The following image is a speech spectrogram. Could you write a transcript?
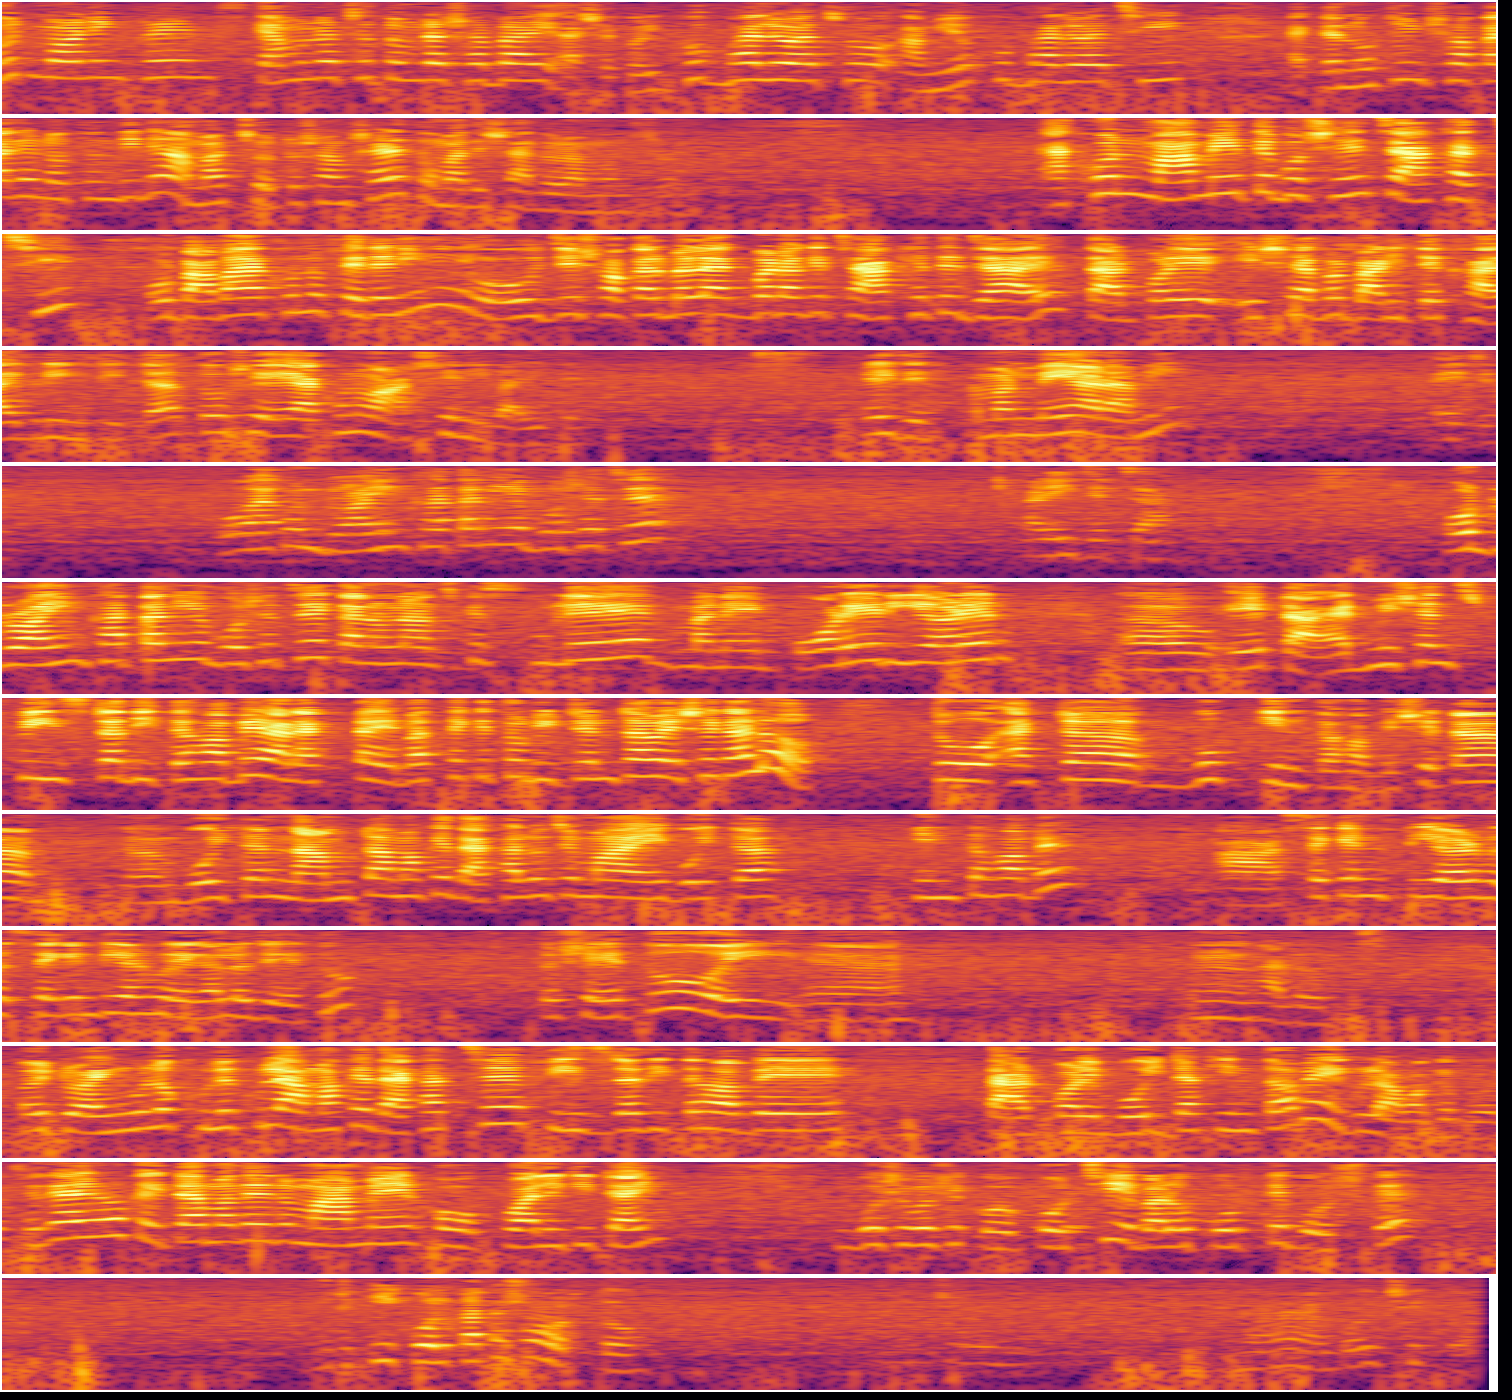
Good morning friends কেমন আছো তোমরা সবাই? আশা করি খুব ভালো আছো। আমিও খুব ভালো আছি। একটা নতুন সকালে, নতুন দিনে আমার ছোট সংসারে তোমাদের সাদর আমন্ত্রণ। এখন মা মেয়েতে বসে চা খাচ্ছি। ওর বাবা এখনও ফেরেনি। ও যে সকালবেলা একবার আগে চা খেতে যায়, তারপরে এসে আবার বাড়িতে খায় গ্রিন টিটা তো সে এখনও আসেনি বাড়িতে। এই যে, আমার মেয়ে আর আমি। এই যে, ও এখন ড্রয়িং খাতা নিয়ে বসেছে। আর এই যে চা। ও ড্রয়িং খাতা নিয়ে বসেছে, কেননা আজকে স্কুলে মানে পরের ইয়ারের এটা অ্যাডমিশন ফিজটা দিতে হবে, আর একটা এবার থেকে তো রিটার্নটাও এসে গেল, তো একটা বুক কিনতে হবে। সেটা বইটার নামটা আমাকে দেখাল যে, মা, এই বইটা কিনতে হবে। আর সেকেন্ড ইয়ার সেকেন্ড ইয়ার হয়ে গেল যেহেতু, তো সেহেতু ওই হুম ভালো ওই ড্রয়িংগুলো খুলে খুলে আমাকে দেখাচ্ছে ফিজটা দিতে হবে তারপরে বইটা কিনতে হবে, এগুলো আমাকে বলছে। যাই হোক, এটা আমাদের মামের কোয়ালিটি টাইম বসে বসে করছি, এবার ও পড়তে বসবে। এটা কি, কলকাতা শহর তো? হ্যাঁ বলছি তো।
